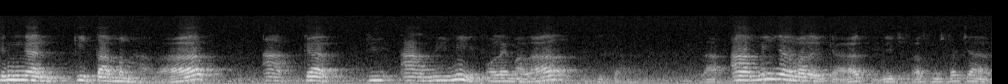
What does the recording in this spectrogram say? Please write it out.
dengan kita mengharap agar diamini oleh malaikat. Nah, aminnya malaikat ini jelas mustajab.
